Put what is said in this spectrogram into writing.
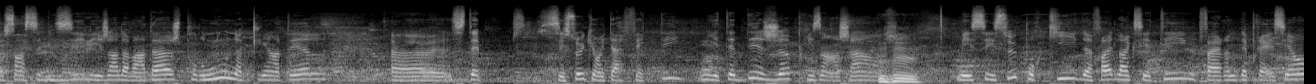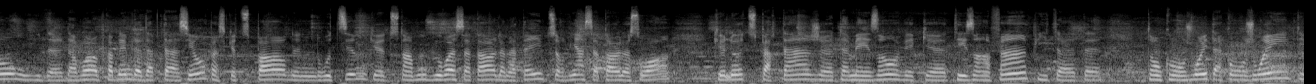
a sensibilisé les gens davantage. Pour nous, notre clientèle, euh, c'était, c'est ceux qui ont été affectés, mais ils étaient déjà pris en charge. Mais c'est ceux pour qui de faire de l'anxiété ou de faire une dépression ou d'avoir un problème d'adaptation parce que tu pars d'une routine que tu t'en vas au bureau à 7 heures le matin, puis tu reviens à 7 heures le soir, que là, tu partages ta maison avec euh, tes enfants, puis ta- ta- ton conjoint, ta conjointe, et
